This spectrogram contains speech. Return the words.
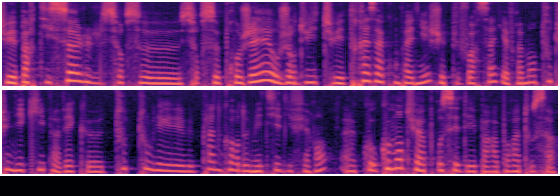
Tu es parti seul sur ce, sur ce projet. Aujourd'hui, tu es très accompagné. J'ai pu voir ça. Il y a vraiment toute une équipe avec euh, les, plein de corps de métiers différents. Euh, comment tu as procédé par rapport à tout ça?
